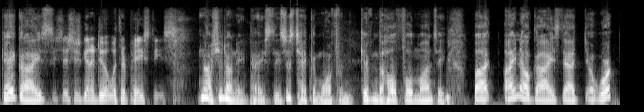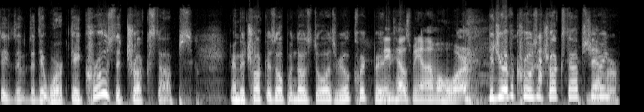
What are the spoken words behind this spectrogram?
Gay guys. She says she's gonna do it with her pasties. No, she don't need pasties. Just take them off and give them the whole full Monty. But I know guys that uh, work the, the, they work. They cruise the truck stops, and the truckers open those doors real quick, And he tells me I'm a whore. Did you ever cruise the truck stops, Jimmy? Never.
